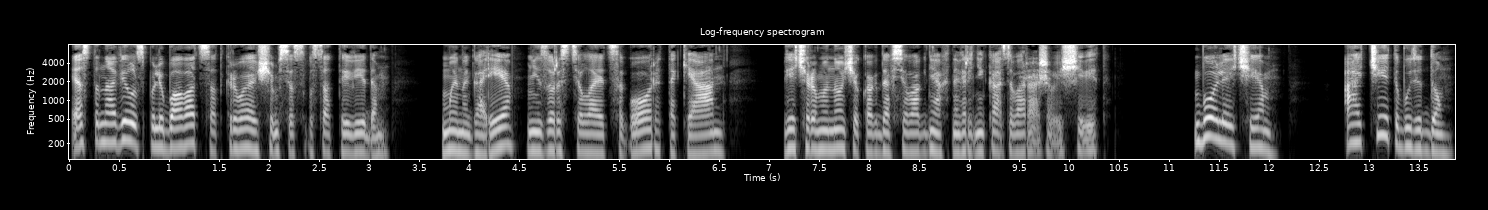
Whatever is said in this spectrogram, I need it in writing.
и остановилась полюбоваться открывающимся с высоты видом. Мы на горе, внизу расстилается город, океан — Вечером и ночью, когда все в огнях, наверняка завораживающий вид. Более чем. А чей это будет дом?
